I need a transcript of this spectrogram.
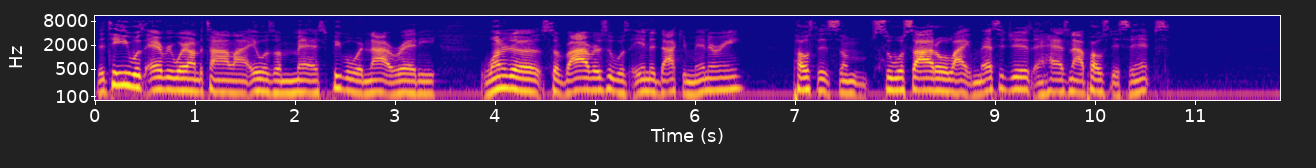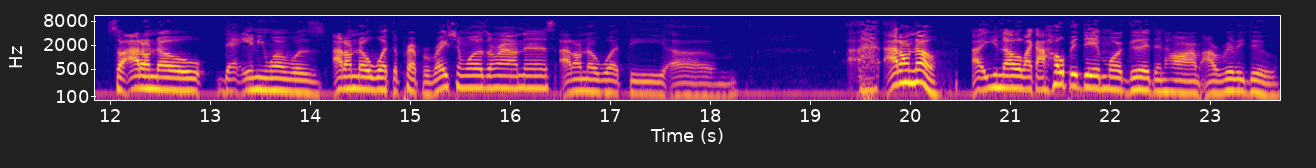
The tea was everywhere on the timeline. It was a mess. People were not ready. One of the survivors who was in the documentary posted some suicidal like messages and has not posted since. So i don't know that anyone was i don't know what the preparation was around this. I don't know what the um i, I don't know. I, you know like i hope it did more good than harm. I really do.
